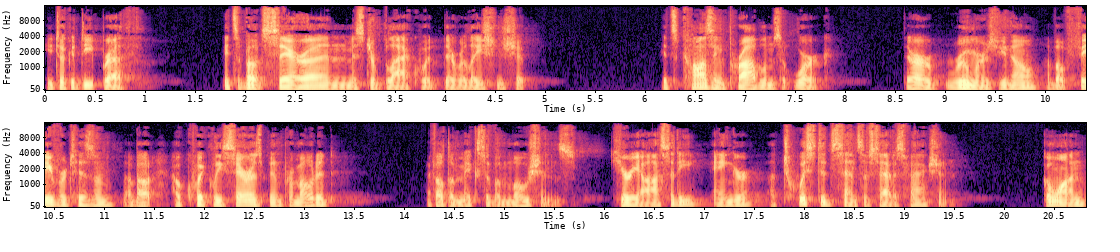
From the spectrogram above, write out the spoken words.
He took a deep breath. It's about Sarah and Mr. Blackwood, their relationship. It's causing problems at work. There are rumors, you know, about favoritism, about how quickly Sarah's been promoted. I felt a mix of emotions curiosity, anger, a twisted sense of satisfaction. Go on,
